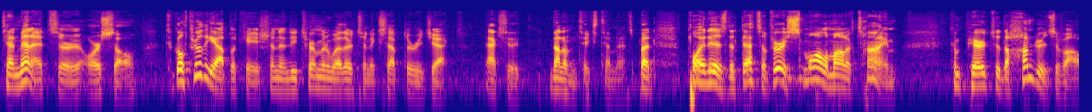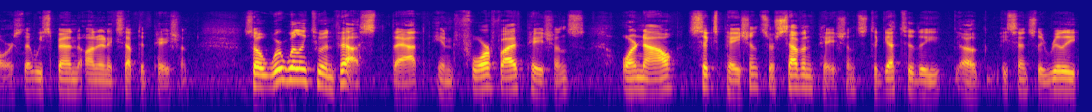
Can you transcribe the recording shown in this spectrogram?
10 minutes or, or so to go through the application and determine whether it's an accept or reject. Actually, none of them takes 10 minutes. But point is that that's a very small amount of time compared to the hundreds of hours that we spend on an accepted patient. So we're willing to invest that in four or five patients, or now six patients or seven patients to get to the uh, essentially really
